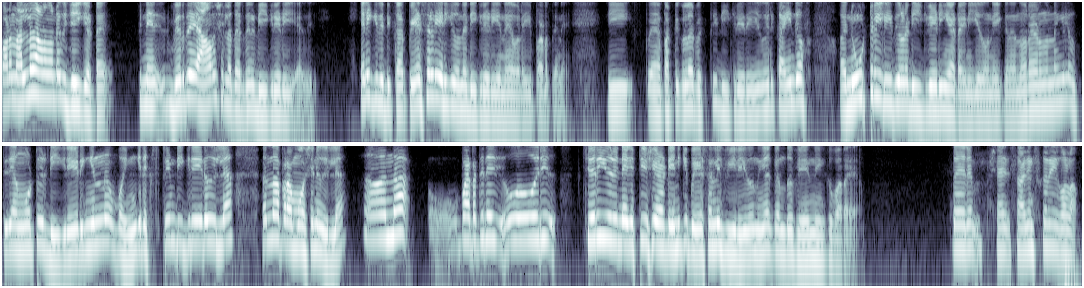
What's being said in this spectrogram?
പടം നല്ലതാണെന്നുണ്ടെങ്കിൽ വിജയിക്കട്ടെ. പിന്നെ വെറുതെ ആവശ്യമില്ലാത്ത തരത്തിന് ഡീഗ്രേഡ് ചെയ്യാതിരി. എനിക്കിത് പേഴ്സണലി എനിക്ക് തോന്നുന്നത് ഡീഗ്രേഡ് ചെയ്യുന്നേ പോലെ ഈ പടത്തിനെ. ഈ പർട്ടിക്കുലർ വ്യക്തി ഡീഗ്രേഡ് ചെയ്യുക ഒരു കൈൻഡ് ഓഫ് ന്യൂട്രൽ രീതിയിലുള്ള ഡീഗ്രേഡിംഗ് ആയിട്ടാണ് എനിക്ക് തോന്നിയിരിക്കുന്നത് എന്ന് പറയുകയാണെന്നുണ്ടെങ്കിൽ ഒത്തിരി അങ്ങോട്ട് ഡീഗ്രേഡിംഗ് എന്ന് ഭയങ്കര എക്സ്ട്രീം ഡീഗ്രേഡും ഇല്ല. എന്നാൽ പ്രമോഷനും ഇല്ല. എന്നാൽ പടത്തിന് ഒരു ചെറിയൊരു നെഗറ്റീവ് ഷെയ്ഡായിട്ട് എനിക്ക് പേഴ്സണലി ഫീൽ ചെയ്തു. നിങ്ങൾക്ക് എന്തോ ഫീൽ ചെയ്യുന്നു നിങ്ങൾക്ക് പറയാം. എന്തായാലും സാജൻസ് കറി കൊള്ളാം.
